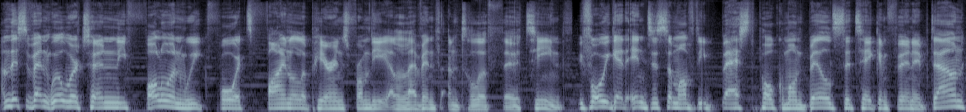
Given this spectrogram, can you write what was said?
and this event will return the following week for its final appearance from the 11th until the 13th. Before we get into some of the best Pokemon builds to take Infernape down,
